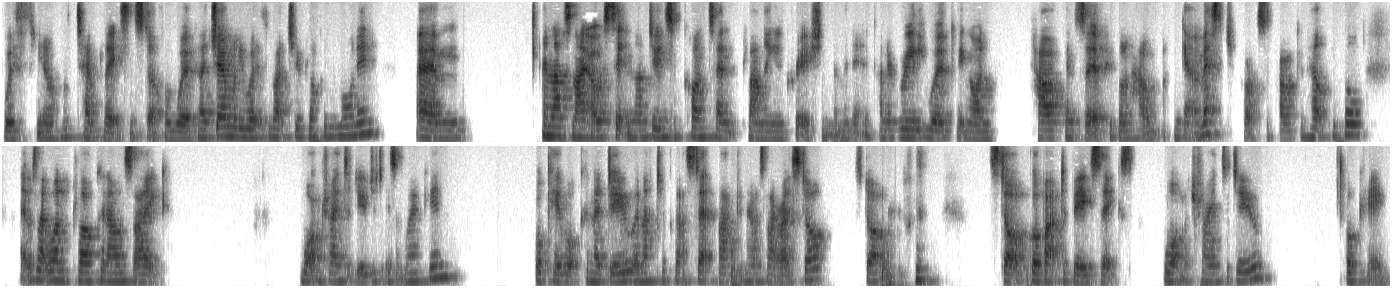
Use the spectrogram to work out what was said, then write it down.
with, you know, with templates and stuff and work. I generally work till about two o'clock in the morning. Um, and last night I was sitting, I'm doing some content planning and creation at the minute and kind of really working on how I can serve people and how I can get my message across and how I can help people. It was like one o'clock and I was like, what I'm trying to do just isn't working. Okay, what can I do? And I took that step back and I was like, right, stop, stop, stop, go back to basics. What am I trying to do? Okay,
